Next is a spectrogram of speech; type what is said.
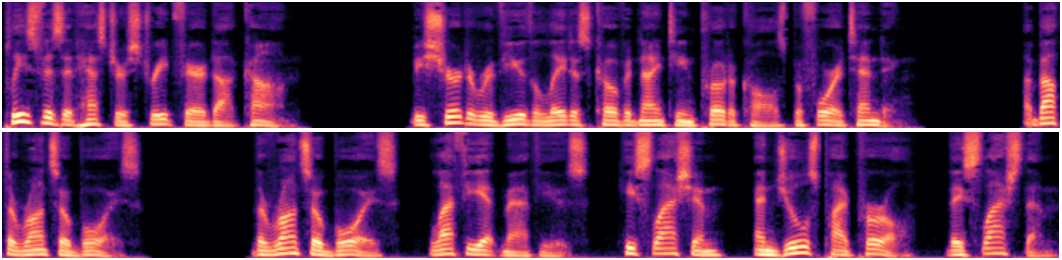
please visit hesterstreetfair.com. Be sure to review the latest COVID 19 protocols before attending. About the Ranzo Boys. The Ranzo Boys, Lafayette Matthews, he slash him, and Jules Pie Pearl, they slash them,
